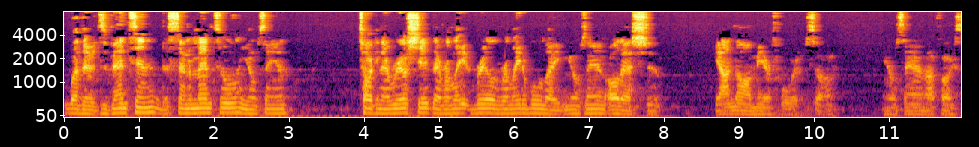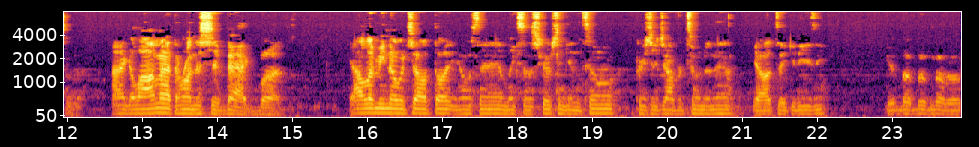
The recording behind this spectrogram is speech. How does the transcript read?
whether it's venting, the sentimental, you know what I'm saying? Talking that real shit, that relate real relatable, like, you know what I'm saying? All that shit. Y'all know I'm here for it, so you know what I'm saying? I fucks with it. I ain't gonna lie, I'm gonna have to run this shit back, but y'all let me know what y'all thought, you know what I'm saying? Links in the description, get in tune. Appreciate y'all for tuning in. Y'all take it easy. Good buh buh buh.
